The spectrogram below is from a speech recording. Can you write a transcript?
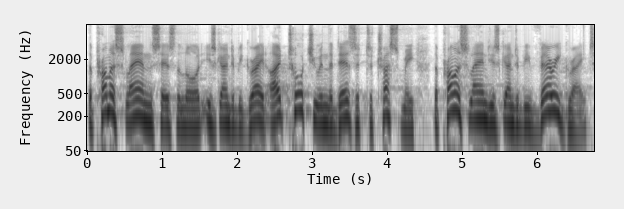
the promised land, says the Lord, is going to be great. I taught you in the desert to trust me. The promised land is going to be very great.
